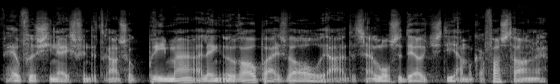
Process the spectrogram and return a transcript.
heel veel Chinezen vinden het trouwens ook prima. Alleen Europa is wel, ja, dat zijn losse deeltjes die aan elkaar vasthangen.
